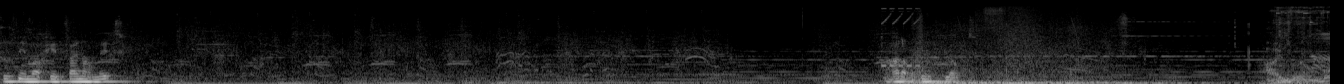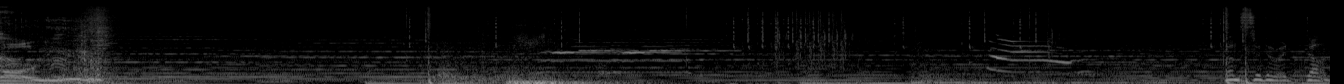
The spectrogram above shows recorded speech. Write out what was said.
Blut nehmen wir auf jeden Fall noch mit. Consider it done.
